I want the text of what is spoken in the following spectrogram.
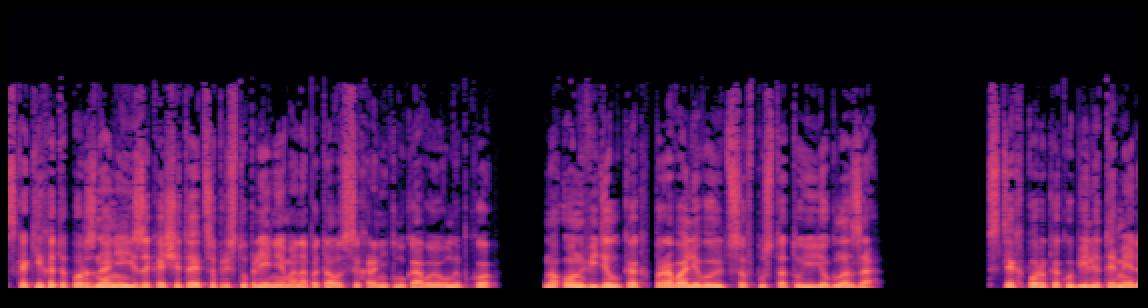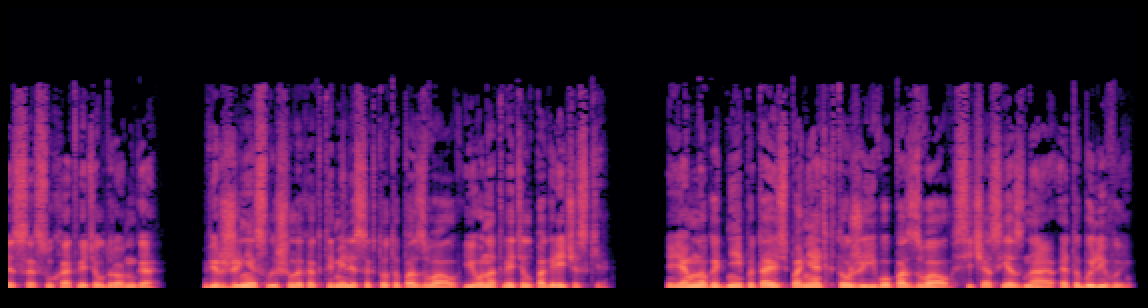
С каких это пор знание языка считается преступлением? Она пыталась сохранить лукавую улыбку, но он видел, как проваливаются в пустоту ее глаза. С тех пор, как убили Темелиса, сухо ответил Дронга. Виржиния слышала, как Темелиса кто-то позвал, и он ответил по-гречески. Я много дней пытаюсь понять, кто же его позвал. Сейчас я знаю, это были вы.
